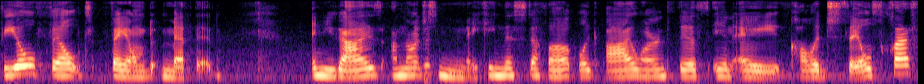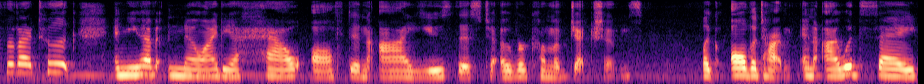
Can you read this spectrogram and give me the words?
feel, felt, found method. And you guys, I'm not just making this stuff up. Like, I learned this in a college sales class that I took, and you have no idea how often I use this to overcome objections. Like, all the time. And I would say,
